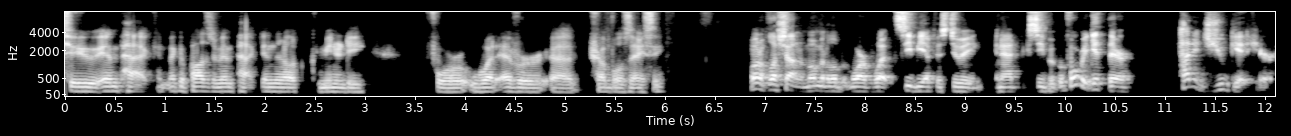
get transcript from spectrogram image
to impact, make a positive impact in their local community for whatever uh, troubles they see. I want to flesh out in a moment a little bit more of what CBF is doing in advocacy. But before we get there, how did you get here?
